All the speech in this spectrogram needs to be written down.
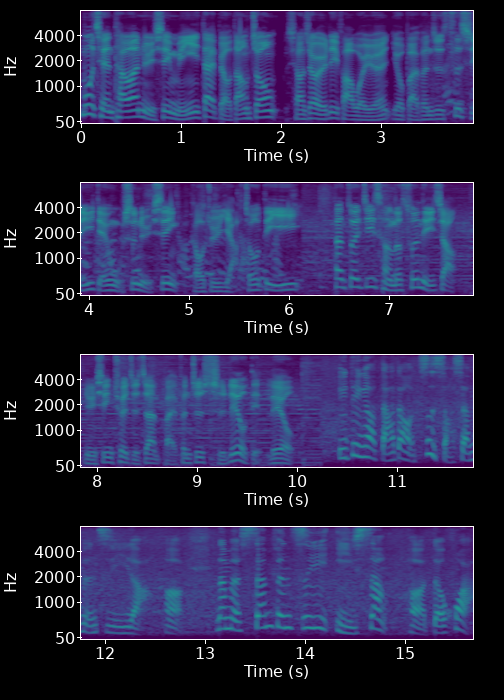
目前台湾女性民意代表当中，相较于立法委员，有百分之四十一点五是女性，高居亚洲第一。但最基层的村里长，女性却只占百分之十六点六。一定要达到至少三分之一啦，哈。那么三分之一以上哈的话，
